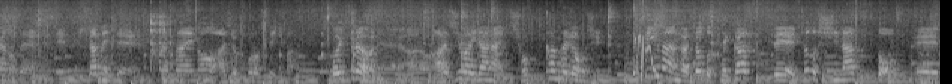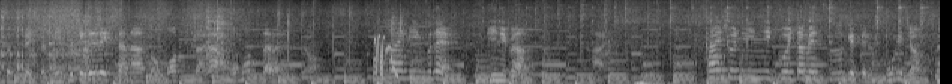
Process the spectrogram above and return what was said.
なので、えー、炒めて野菜の味を殺していきます。こいつらはねあの味はいらない。食感だけ欲しい。ピーマンがちょっとテカってちょっとしなっと,、えーと、してきた。水気出てきたなと思ったら思ったらですよ。このタイミングでニンニクなんですよ。はい。最初にニンニクを炒め続けてると焦げちゃうので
